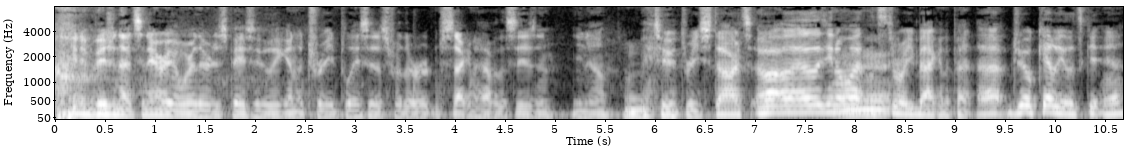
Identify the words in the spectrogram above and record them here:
You can envision that scenario where they're just basically going to trade places for the second half of the season. You know, Mm. two, three starts. Oh, uh, you know what? Let's throw you back in the pen. Uh, Joe Kelly, let's get yeah.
